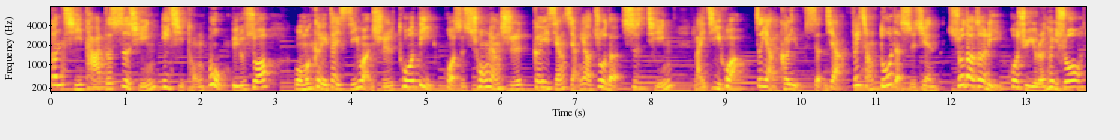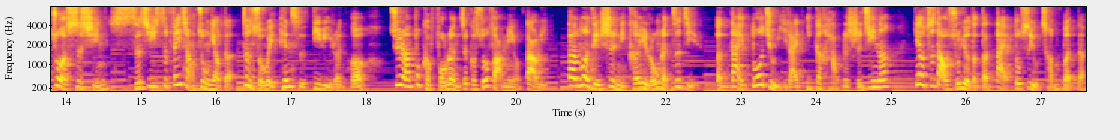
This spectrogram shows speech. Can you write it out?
跟其他的事情一起同步，比如说，我们可以在洗碗时、拖地，或者是冲凉时，可以想想要做的事情来计划，这样可以省下非常多的时间。说到这里，或许有人会说，做事情时机是非常重要的，正所谓天时地利人和。虽然不可否认这个说法没有道理，但问题是，你可以容忍自己等待多久以来一个好的时机呢？要知道，所有的等待都是有成本的。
